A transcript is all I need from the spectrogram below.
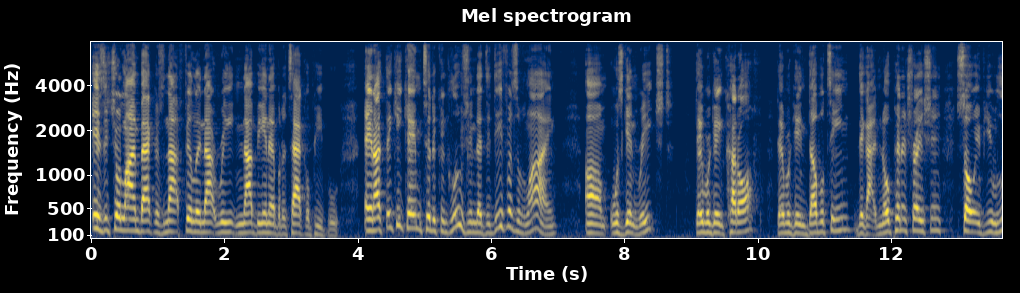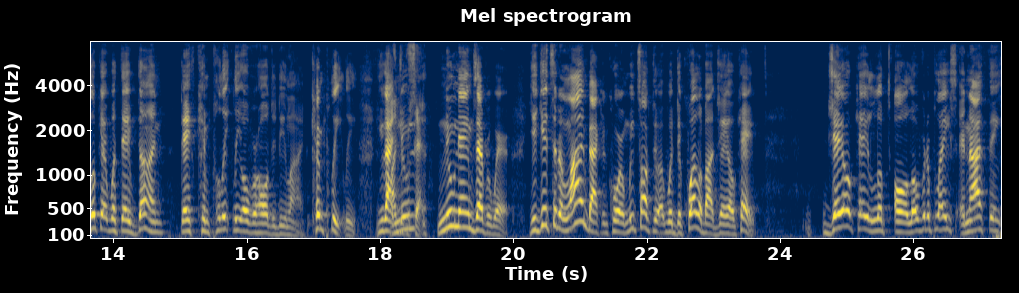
is it your linebackers not feeling, not reading, not being able to tackle people? And I think he came to the conclusion that the defensive line um, was getting reached. They were getting cut off. They were getting double teamed. They got no penetration. So if you look at what they've done, they've completely overhauled the D line. Completely. You got new 100%. new names everywhere. You get to the linebacker core, and we talked to, with DeQuell about JOK. JOK looked all over the place, and I think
